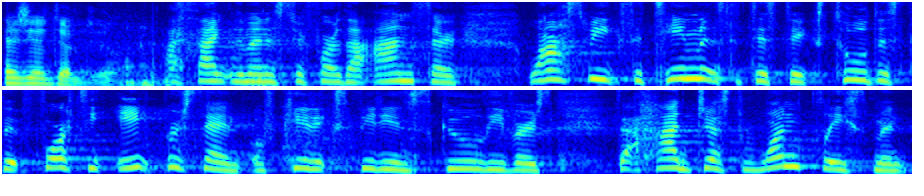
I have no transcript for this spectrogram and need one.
Kezia Dugdale. I thank the Minister for that answer. Last week's attainment statistics told us that 48% of care experienced school leavers that had just one placement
